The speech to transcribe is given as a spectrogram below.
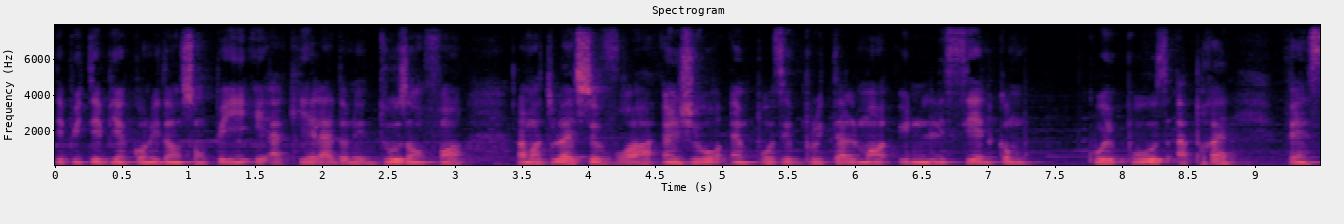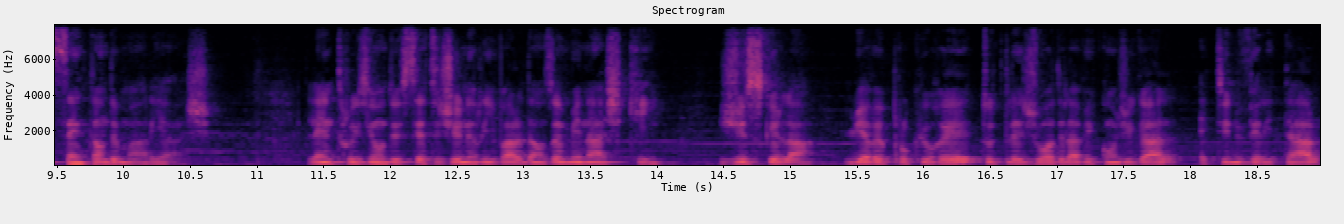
député bien connu dans son pays et à qui elle a donné 12 enfants, Ramatoulaye se voit un jour imposer brutalement une lycéenne comme coépouse après 25 ans de mariage. L'intrusion de cette jeune rivale dans un ménage qui, jusque-là, lui avait procuré toutes les joies de la vie conjugale est une véritable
